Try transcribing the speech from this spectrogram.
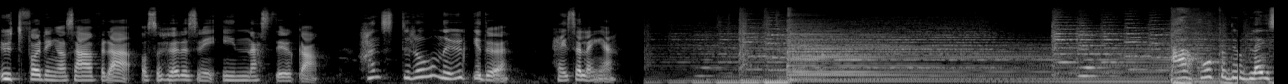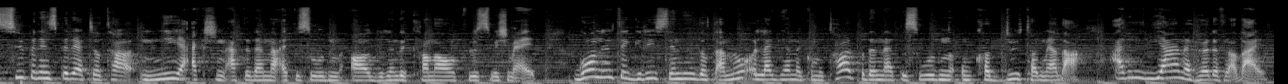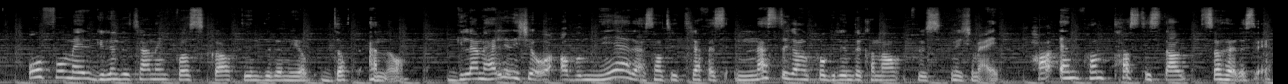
utfordringa som jeg har for deg, og så høres vi i neste uke. Ha en strålende uke, du. Hei så lenge. Jeg håper du ble superinspirert til å ta nye action etter denne episoden av Gründerkanalen pluss mye mer. Gå nå til grysynden.no og legg igjen en kommentar på denne episoden om hva du tar med deg. Jeg vil gjerne høre fra deg. Og få mer gründertrening på skapdindrømmejobb.no. Glem heller ikke å abonnere, sånn at vi treffes neste gang på Gründerkanalen pluss mye mer. Ha en fantastisk dag, så høres vi.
